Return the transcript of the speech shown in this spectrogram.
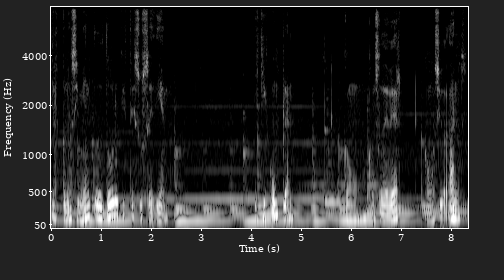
y al conocimiento de todo lo que esté sucediendo y que cumplan con, su deber como ciudadanos.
